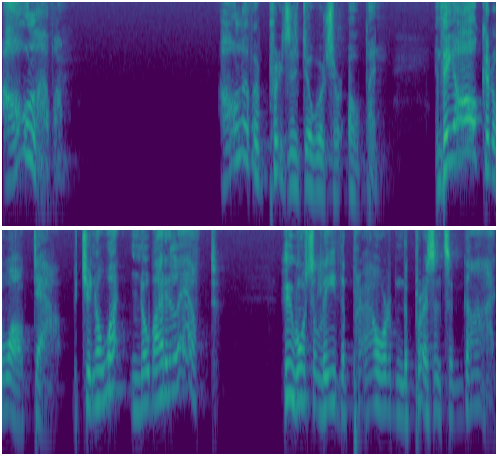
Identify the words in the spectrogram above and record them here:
All of them. All of our prison doors are open. And they all could have walked out. But you know what? Nobody left. Who wants to leave the power and the presence of God?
